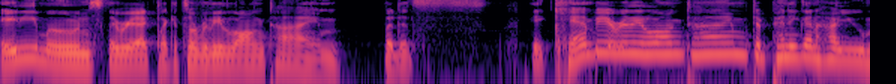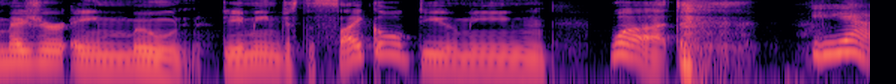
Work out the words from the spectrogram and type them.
80 moons, they react like it's a really long time, but it's. It can be a really long time depending on how you measure a moon. Do you mean just a cycle? Do you mean what? Yeah,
